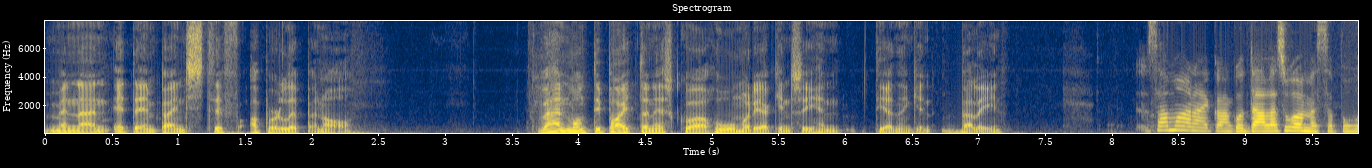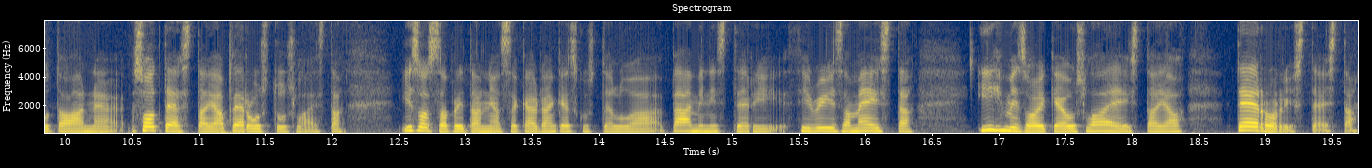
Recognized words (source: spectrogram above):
mennään eteenpäin stiff upper lip and all. Vähän Monty Pythoneskoa huumoriakin siihen tietenkin väliin. Samaan aikaan, kun täällä Suomessa puhutaan sotesta ja perustuslaista, Isossa Britanniassa käydään keskustelua pääministeri Theresa Maysta ihmisoikeuslaeista ja terroristeista.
